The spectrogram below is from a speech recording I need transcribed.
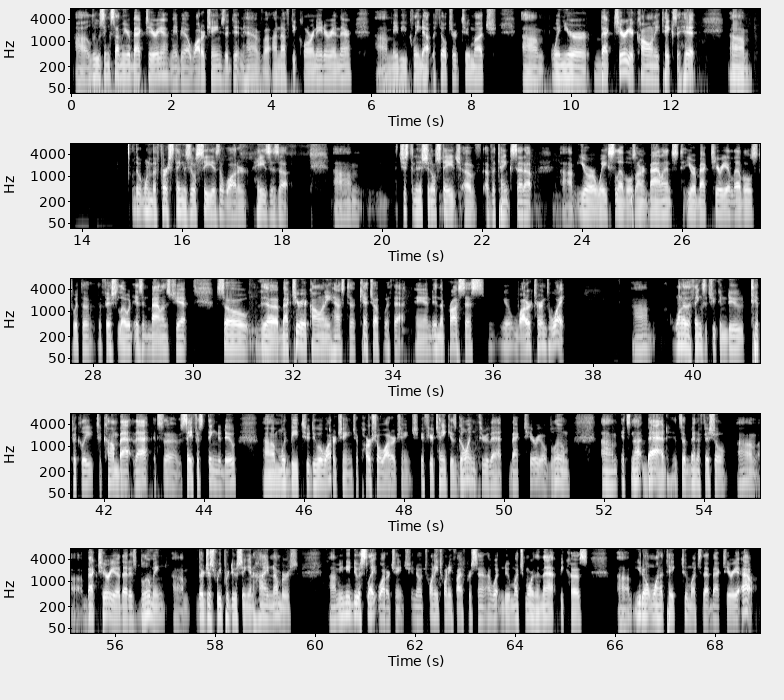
uh, losing some of your bacteria, maybe a water change that didn't have uh, enough dechlorinator in there. Um, maybe you cleaned out the filter too much. Um, when your bacteria colony takes a hit, um, the one of the first things you'll see is the water hazes up. Um, just an initial stage of of the tank setup. Um, your waste levels aren't balanced. Your bacteria levels with the the fish load isn't balanced yet. So the bacteria colony has to catch up with that, and in the process, you know, water turns white. Um, one of the things that you can do typically to combat that, it's the safest thing to do, um, would be to do a water change, a partial water change. If your tank is going through that bacterial bloom, um, it's not bad. It's a beneficial um, uh, bacteria that is blooming. Um, they're just reproducing in high numbers. Um, you need to do a slight water change, you know, 20, 25%. I wouldn't do much more than that because um, you don't want to take too much of that bacteria out.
